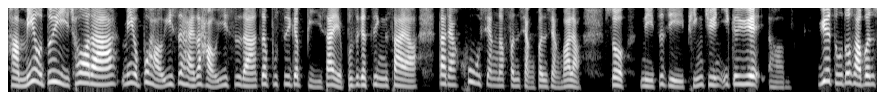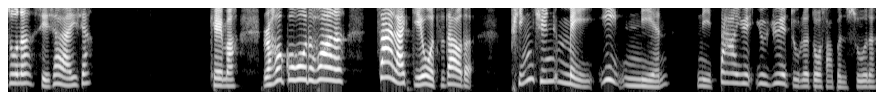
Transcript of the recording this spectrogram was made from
哈，没有对与错的啊，没有不好意思还是好意思的啊，这不是一个比赛，也不是个竞赛啊，大家互相的分享分享罢了。说、你自己平均一个月啊、阅读多少本书呢？写下来一下，可以吗？然后过后的话呢，再来给我知道的，平均每一年。你大约又阅读了多少本书呢？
